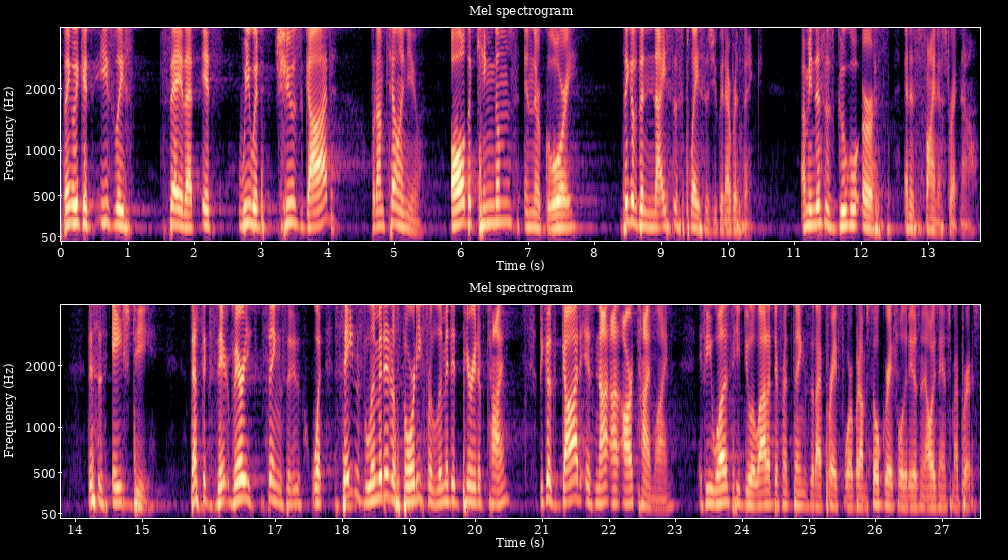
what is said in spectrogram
I think we could easily say that it's we would choose God, but I'm telling you, all the kingdoms in their glory. Think of the nicest places you could ever think. I mean, this is Google Earth and its finest right now. This is HD. That's the exa- very things that is what Satan's limited authority for limited period of time, because God is not on our timeline. If he was, he'd do a lot of different things that I pray for, but I'm so grateful that he doesn't always answer my prayers.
